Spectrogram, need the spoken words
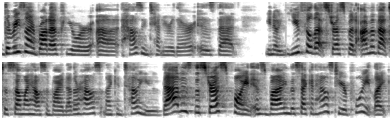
the reason I brought up your uh, housing tenure there is that you know you feel that stress, but I'm about to sell my house and buy another house, and I can tell you that is the stress point is buying the second house. To your point, like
